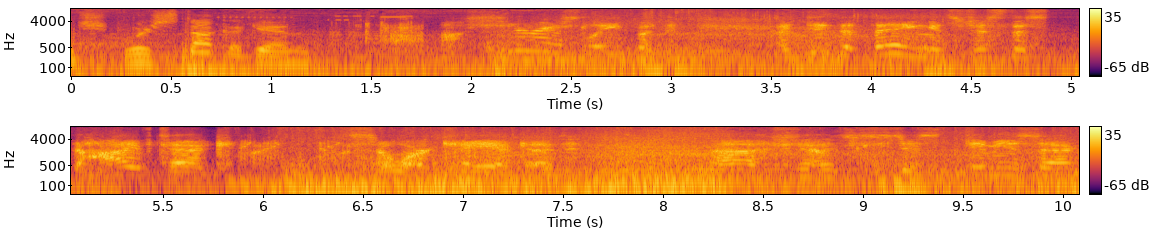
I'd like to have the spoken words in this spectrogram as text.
Fynch, we're stuck again. Oh, seriously? But I did the thing. It's just this hive tech. It's so archaic. Uh, uh, just, just give me a sec.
